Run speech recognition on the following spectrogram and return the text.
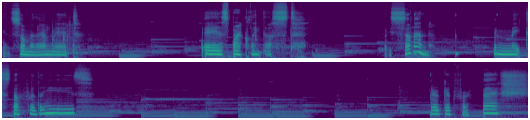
Get some of them made. Uh, sparkling dust. Seven. Can make stuff with these. They're good for fish.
